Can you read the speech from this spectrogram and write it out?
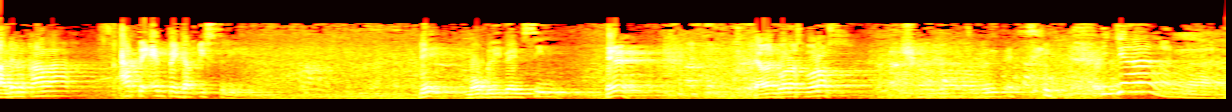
Kadang kala ATM pegang istri. Dek, mau beli bensin. Eh, jangan boros-boros. Janganlah.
